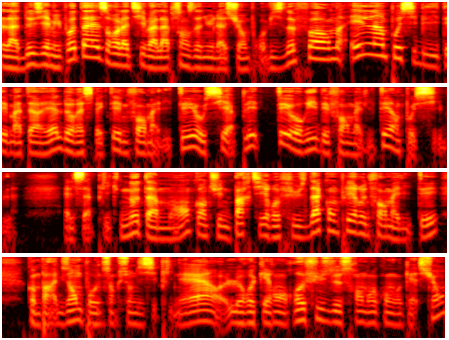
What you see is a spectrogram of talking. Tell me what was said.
La deuxième hypothèse, relative à l'absence d'annulation pour vice de forme, est l'impossibilité matérielle de respecter une formalité, aussi appelée théorie des formalités impossibles. Elle s'applique notamment quand une partie refuse d'accomplir une formalité, comme par exemple pour une sanction disciplinaire, le requérant refuse de se rendre en convocation,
